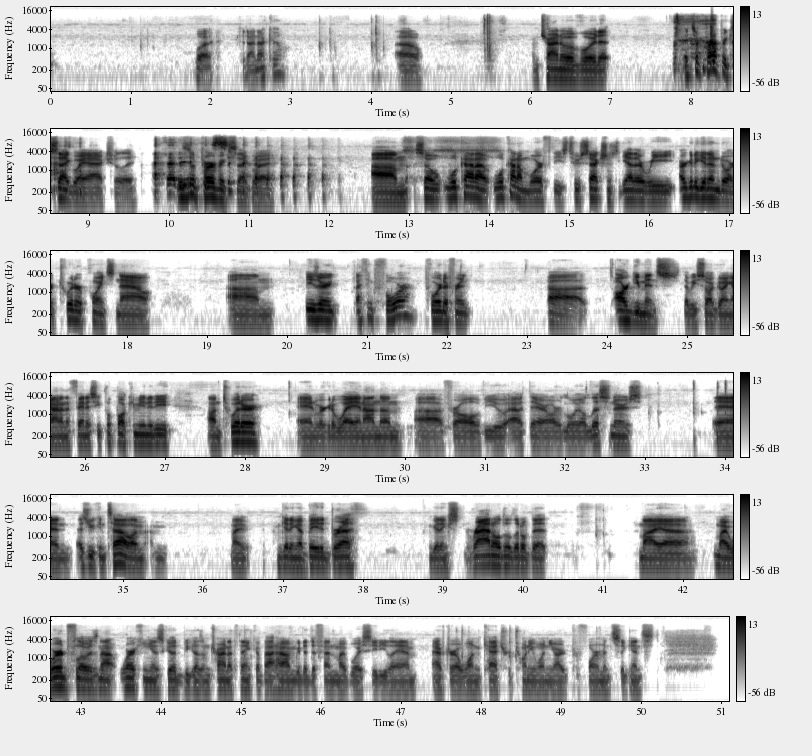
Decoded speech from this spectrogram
What? Did I not go? Oh. I'm trying to avoid it. It's a perfect segue, actually. This is a perfect segue. Um, so we'll kind of we'll kind of morph these two sections together. We are going to get into our Twitter points now. Um, these are I think four four different uh, arguments that we saw going on in the fantasy football community on Twitter, and we're going to weigh in on them uh, for all of you out there, our loyal listeners. And as you can tell, I'm, I'm my I'm getting a bated breath. I'm getting rattled a little bit. My uh, my word flow is not working as good because I'm trying to think about how I'm going to defend my boy CeeDee Lamb after a one catch for 21 yard performance against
